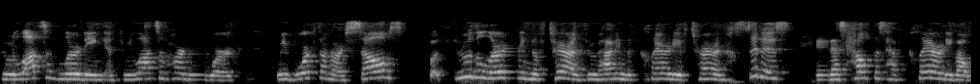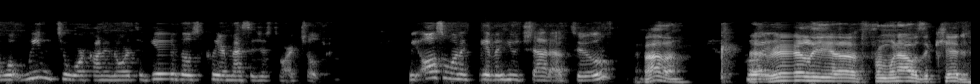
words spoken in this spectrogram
Through lots of learning and through lots of hard work, we've worked on ourselves, but through the learning of Torah and through having the clarity of Torah and Chassidus, it has helped us have clarity about what we need to work on in order to give those clear messages to our children. We also want to give a huge shout out to my father. That really, uh, from when I was a kid,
